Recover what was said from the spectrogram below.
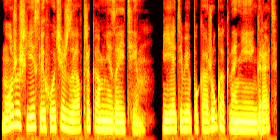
Можешь, если хочешь, завтра ко мне зайти. Я тебе покажу, как на ней играть.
